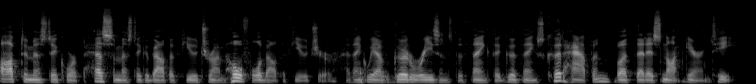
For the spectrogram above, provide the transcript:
optimistic or pessimistic about the future. I'm hopeful about the future. I think we have good reasons to think that good things could happen, but that it's not guaranteed,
